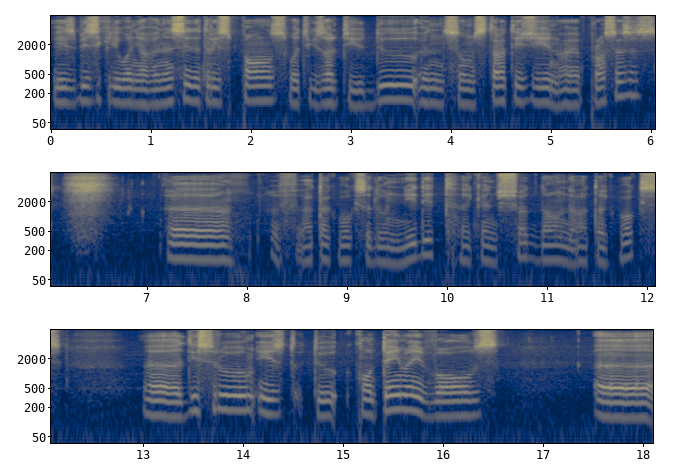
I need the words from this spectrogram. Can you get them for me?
Is basically when you have an incident response, what exactly you do, and some strategy and uh, processes. Uh, if attack box I don't need it, I can shut down the attack box. Uh, this room is to containment involves uh,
